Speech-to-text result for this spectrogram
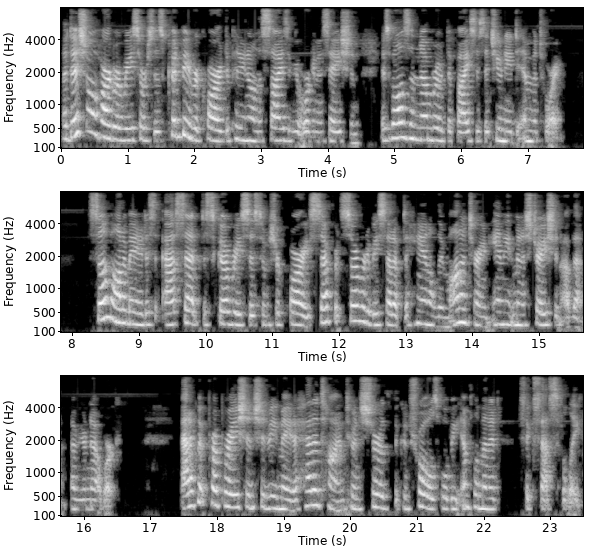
Additional hardware resources could be required depending on the size of your organization, as well as the number of devices that you need to inventory. Some automated asset discovery systems require a separate server to be set up to handle the monitoring and the administration of that of your network. Adequate preparation should be made ahead of time to ensure that the controls will be implemented successfully.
